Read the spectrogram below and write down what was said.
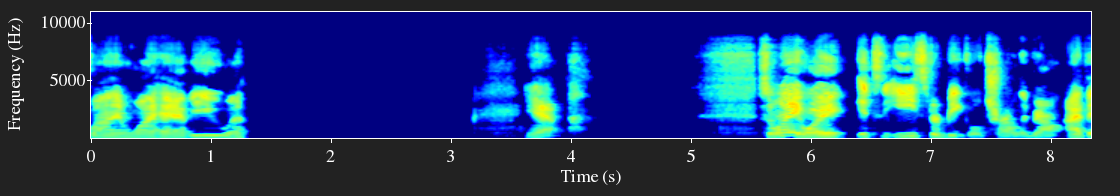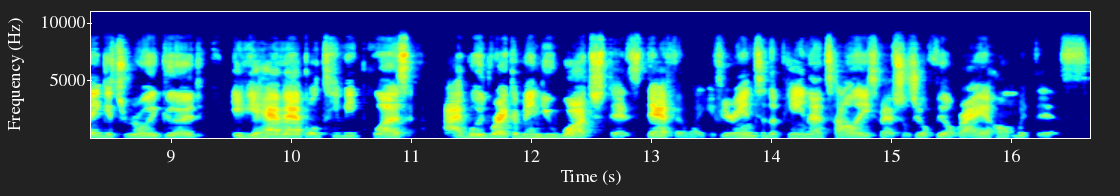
fun and what have you. Yep. So anyway, it's the Easter Beagle, Charlie Brown. I think it's really good. If you have Apple TV Plus, I would recommend you watch this, definitely. If you're into the Peanuts holiday specials, you'll feel right at home with this.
